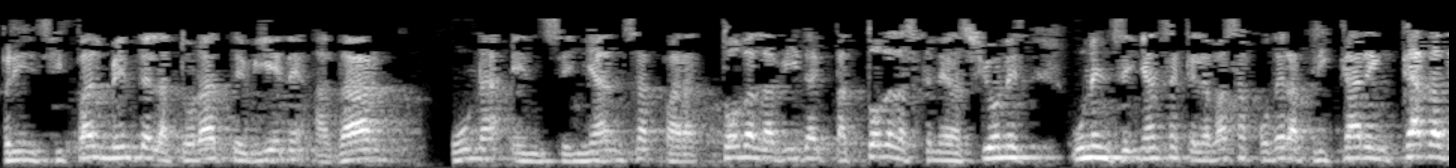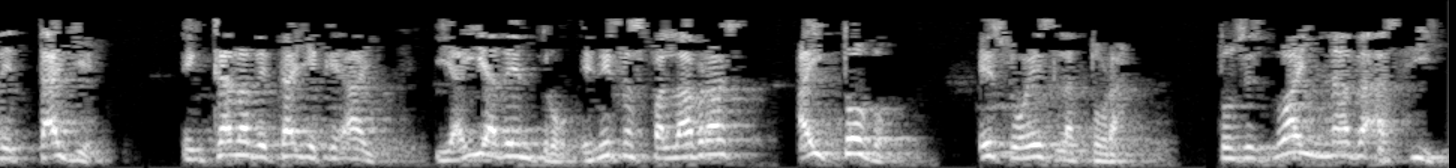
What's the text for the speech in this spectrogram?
Principalmente la Torah te viene a dar una enseñanza para toda la vida y para todas las generaciones, una enseñanza que la vas a poder aplicar en cada detalle, en cada detalle que hay. Y ahí adentro, en esas palabras, hay todo. Eso es la Torah. Entonces, no hay nada así,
